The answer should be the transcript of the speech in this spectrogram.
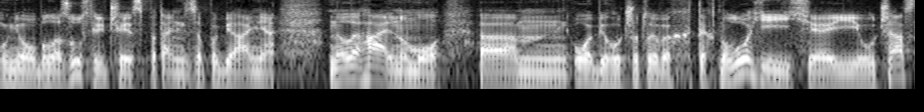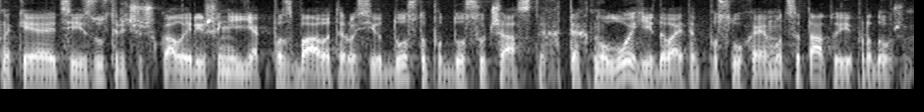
у нього була зустріч із питань запобігання нелегальному ем, обігу чутливих технологій. І учасники цієї зустрічі шукали рішення, як позбавити Росію доступу до сучасних технологій. Давайте послухаємо цитату і продовжимо.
